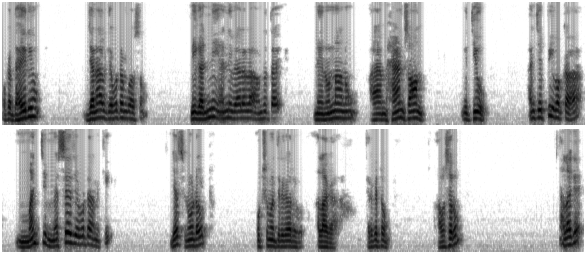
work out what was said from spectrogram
ఒక ధైర్యం జనాలకు ఇవ్వటం కోసం మీకు అన్ని అన్ని వేళలా అందుతాయి. నేనున్నాను I'm hands on with you అని చెప్పి ఒక మంచి మెసేజ్ ఇవ్వడానికి ఎస్ నో డౌట్ ముఖ్యమంత్రి గారు అలాగా తిరగటం అవసరం. అలాగే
